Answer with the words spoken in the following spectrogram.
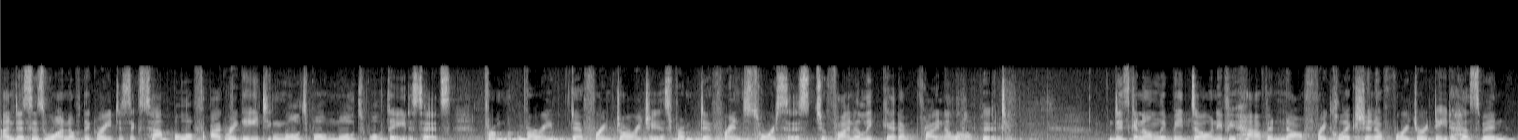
And this is one of the greatest example of aggregating multiple, multiple data sets from very different origins, from different sources to finally get a final output. This can only be done if you have enough recollection of where your data has been,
